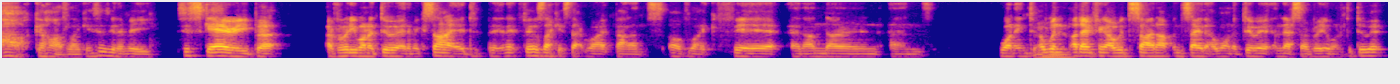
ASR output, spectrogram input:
oh god, like this is going to be this is scary, but I really want to do it and I'm excited. But it feels like it's that right balance of like fear and unknown and wanting to. I wouldn't. I don't think I would sign up and say that I want to do it unless I really wanted to do it.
